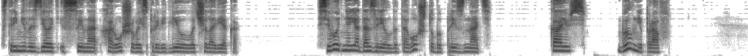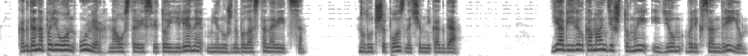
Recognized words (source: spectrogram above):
стремилась сделать из сына хорошего и справедливого человека. Сегодня я дозрел до того, чтобы признать. Каюсь, был неправ. Когда Наполеон умер на острове Святой Елены, мне нужно было остановиться. Но лучше поздно, чем никогда. Я объявил команде, что мы идем в Александрию,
